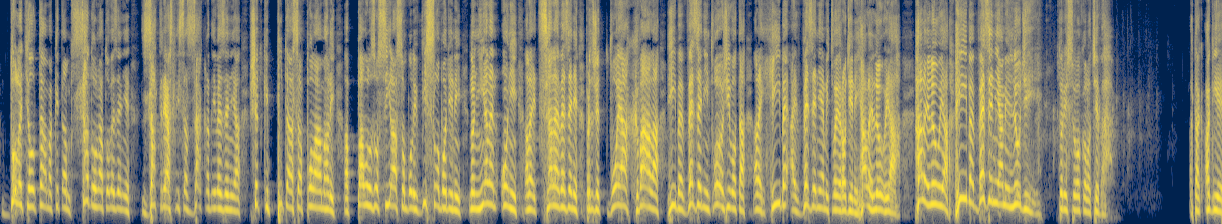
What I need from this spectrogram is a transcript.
doletel tam a keď tam sadol na to väzenie, zatriasli sa základy väzenia, všetky putá sa polámali a Pavol so Sílasom boli vyslobodení. No nielen oni, ale aj celé väzenie, pretože tvoja chvála hýbe väzením tvojho života, ale hýbe aj väzeniami tvojej rodiny. Halelúja! Halleluja, hýbe väzeniami ľudí, ktorí sú okolo teba. A tak, ak je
